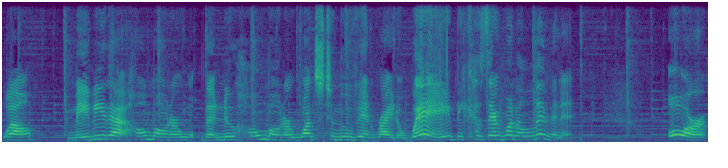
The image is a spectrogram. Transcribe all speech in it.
Well, maybe that homeowner, that new homeowner wants to move in right away because they want to live in it. Or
